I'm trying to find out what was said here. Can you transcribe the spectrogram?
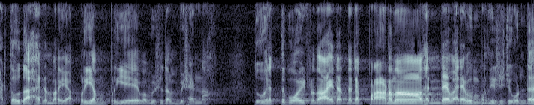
അടുത്ത ഉദാഹരണം പറയാം. പ്രിയം പ്രിയേവ വിഷുതം വിഷണ്ണ. ദൂരത്ത് പോയിട്ടുള്ളതായ തന്റെ പ്രാണനാഥന്റെ വരവും പ്രതീക്ഷിച്ചുകൊണ്ട്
